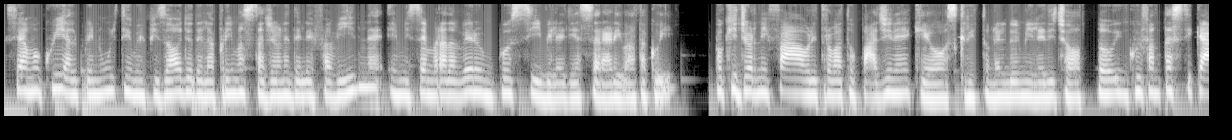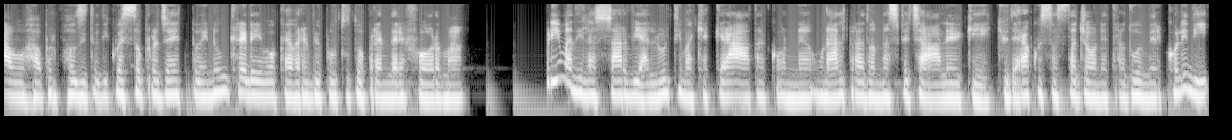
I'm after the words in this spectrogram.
Siamo qui al penultimo episodio della prima stagione delle faville e mi sembra davvero impossibile di essere arrivata qui. Pochi giorni fa ho ritrovato pagine che ho scritto nel 2018 in cui fantasticavo a proposito di questo progetto e non credevo che avrebbe potuto prendere forma. Prima di lasciarvi all'ultima chiacchierata con un'altra donna speciale che chiuderà questa stagione tra due mercoledì,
